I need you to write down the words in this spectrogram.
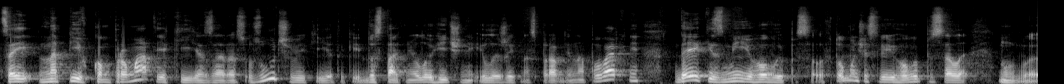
Цей напівкомпромат, який я зараз озвучив, який є такий достатньо логічний і лежить насправді на поверхні, деякі ЗМІ його виписали. В тому числі його виписали ну,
